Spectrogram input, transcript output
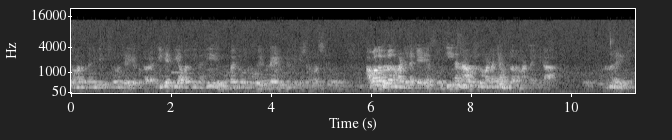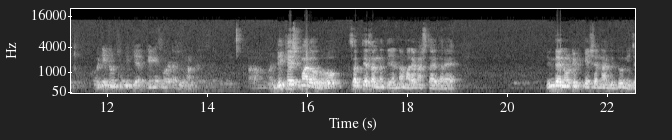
ಸಂಬಂಧಪಟ್ಟಂಗೆ ಡಿ ಸಿ ಅವರು ಹೇಳಿಕೆ ಕೊಟ್ಟವ್ರೆ. ಬಿಜೆಪಿ ಅವತ್ತಿನಲ್ಲಿ ಒಂಬೈನೂರು ಎಕರೆ ಡಿಫಿಕೇಶನ್ ಹೊಡಿಸಿದ್ರು ಅವಾಗ ವಿರೋಧ ಮಾಡಲಿಲ್ಲ ಎಸ್. ಈಗ ನಾವು ಶುರು ಮಾಡಿದಾಗ ಯಾಕೆ ವಿರೋಧ ಮಾಡ್ತಾ ಇದ್ದೀರಾ? ಅನ್ನೋ ಹೇಳಿಕೆ ಬಿಡ್ಡಿ ಟೌನ್ಶಿಪ್ ಜೆಡಿಎಸ್ ಹೋರಾಟ ಶುರು ಮಾಡ್ತಾರೆ. ಡಿ ಕೆ ಶಿವಕುಮಾರ್ ಅವರು ಸತ್ಯ ಸಂಗತಿಯನ್ನ ಮರೆಮಾಚ್ತಾ ಇದ್ದಾರೆ. ಹಿಂದೆ ನೋಟಿಫಿಕೇಶನ್ ಆಗಿದ್ದು ನಿಜ.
